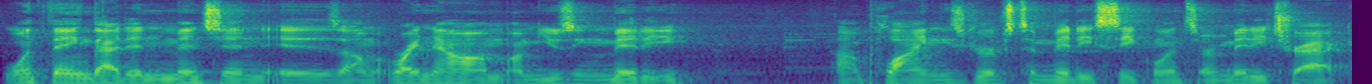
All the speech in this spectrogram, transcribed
One thing that I didn't mention is um, right now I'm, I'm using MIDI, I'm applying these grooves to MIDI sequence or MIDI track.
